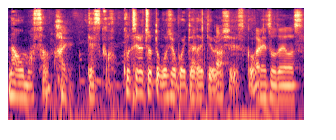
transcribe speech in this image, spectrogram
直政はい。ですか、こちらちょっとご紹介いただいてよろしいですか、あありがとうございます。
